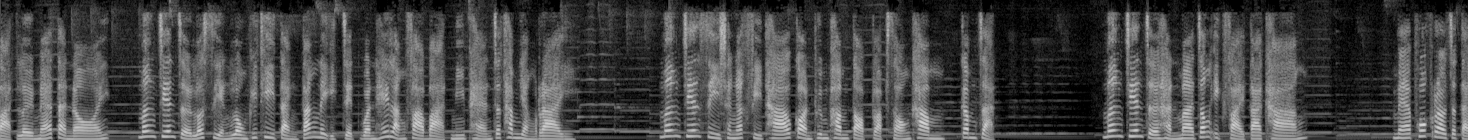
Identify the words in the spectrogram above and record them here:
บาทเลยแม้แต่น้อย มืองเจียนเจอลดเสียงลงพิธีแต่งตั้งในอีกเจ็ดวันให้หลังฝ่าบาทมีแผนจะทำอย่างไรเมืองเจียนสี่ชะงักฝีเท้าก่อนพึมพำตอบกลับสองคำกำจัดเมืองเจียนเจอหันมาจ้องอีกฝ่ายตาค้าง แม้พวกเราจะแต่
